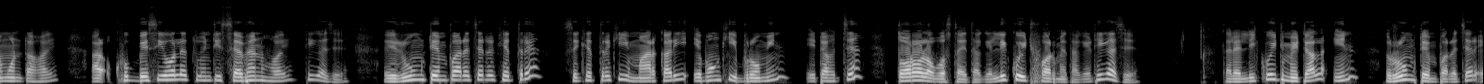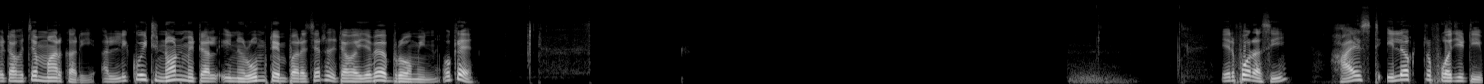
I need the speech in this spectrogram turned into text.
এমনটা হয়। আর খুব বেশি হলে টোয়েন্টি সেভেন হয়, ঠিক আছে? এই রুম টেম্পারেচারের ক্ষেত্রে, সেক্ষেত্রে কি মার্কারি এবং কি ব্রোমিন এটা হচ্ছে তরল অবস্থায় থাকে লিকুইড ফর্মে থাকে, ঠিক আছে? তাহলে liquid metal in room temperature এটা হচ্ছে মার্কারি আর liquid non metal in room temperature এটা হয়ে যাবে ব্রোমিন ওকে এরপর আসি হায়েস্ট ইলেকট্রোপজিটিভ,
